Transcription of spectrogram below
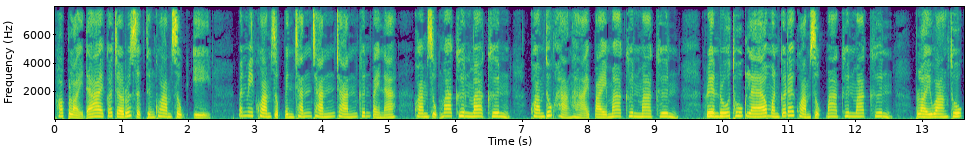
พอปล่อยได้ก็จะรู้สึกถึงความสุขอีก มันมีความสุขเป็นชั้นชั้นชั้นขึ้นไปนะ ความสุขมากขึ้นมากขึ้น ความทุกข์ห่างหายไปมากขึ้นมากขึ้น เรียนรู้ทุกข์แล้วมันก็ได้ความสุขมากขึ้นมากขึ้น ปล่อยวางทุกข์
